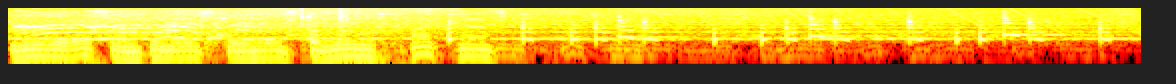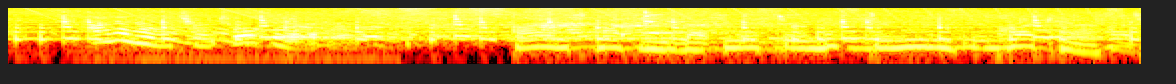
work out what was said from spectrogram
You listen to Mr. Mr. Podcast. I don't know what you're talking about. I'm talking about Mr. Mr. Moon's podcast.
